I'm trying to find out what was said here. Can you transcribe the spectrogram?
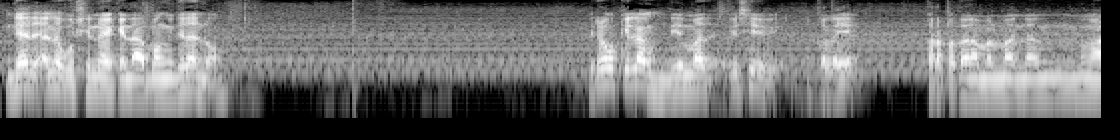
Hindi natin alam kung sino yung kinabang dyan, ano. Pero okay lang, hindi naman, kasi kalaya, karapatan naman man ng mga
